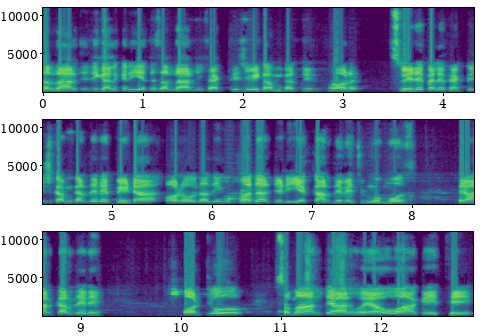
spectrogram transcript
ਸਰਦਾਰ ਜੀ ਦੀ ਗੱਲ ਕਰੀਏ ਤੇ ਸਰਦਾਰ ਜੀ ਫੈਕਟਰੀ 'ਚ ਵੀ ਕੰਮ ਕਰਦੇ ਨੇ ਔਰ ਸਵੇਰੇ ਪਹਿਲੇ ਫੈਕਟਰੀ 'ਚ ਕੰਮ ਕਰਦੇ ਨੇ ਬੇਟਾ ਔਰ ਉਹਨਾਂ ਦੀ ਮਦਰ ਜਿਹੜੀ ਹੈ ਘਰ ਦੇ ਵਿੱਚ ਮੋਮੋਜ਼ ਤਿਆਰ ਕਰਦੇ ਨੇ। ਔਰ ਜੋ ਸਮਾਨ ਤਿਆਰ ਹੋਇਆ ਉਹ ਆ ਕੇ ਇੱਥੇ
